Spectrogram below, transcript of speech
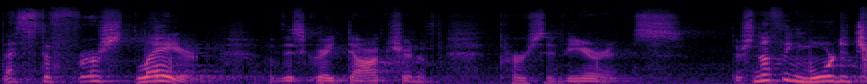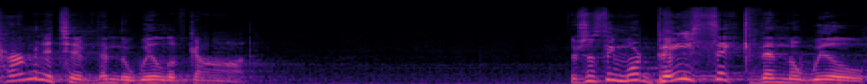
That's the first layer of this great doctrine of perseverance. There's nothing more determinative than the will of God. There's nothing more basic than the will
